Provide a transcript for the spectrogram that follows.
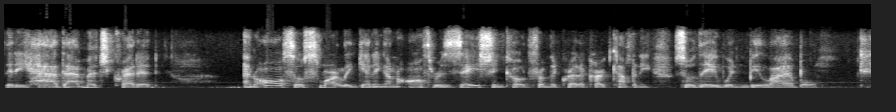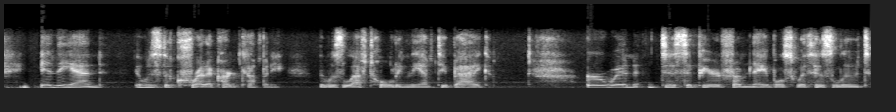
that he had that much credit and also smartly getting an authorization code from the credit card company so they wouldn't be liable. In the end, it was the credit card company that was left holding the empty bag. Irwin disappeared from Naples with his loot,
